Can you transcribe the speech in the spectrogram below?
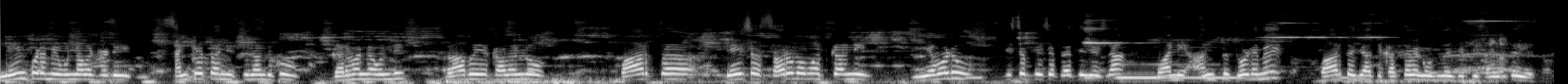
మేము కూడా మేము ఉన్నామన్నటువంటి సంకేతాన్ని ఇస్తున్నందుకు గర్వంగా ఉంది. రాబోయే కాలంలో భారతదేశ సార్వభౌమత్వాన్ని ఎవడు డిస్టర్బ్ చేసే ప్రయత్నం చేసినా వాడిని అంతు చూడడమే భారత జాతి కర్తవ్యంగా ఉంటుందని చెప్పి సంగతి తెలియజేస్తాం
